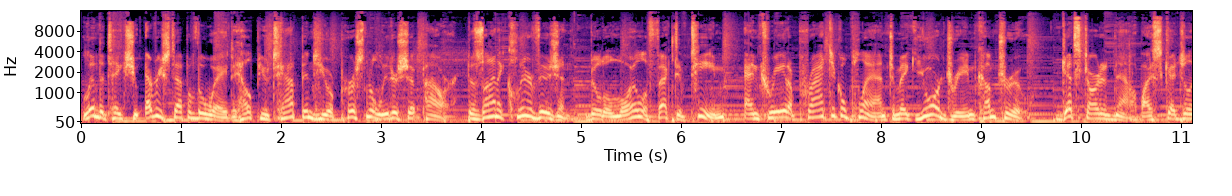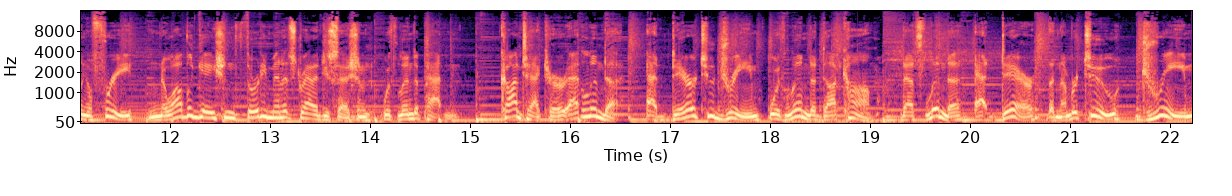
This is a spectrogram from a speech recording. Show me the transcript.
Linda takes you every step of the way to help you tap into your personal leadership power, design a clear vision, build a loyal, effective team, and create a practical plan to make your dream come true. Get started now by scheduling a free, no obligation 30 minute strategy session with Linda Patten. Contact her at linda at dare to dream with daretodreamwithlinda.com. That's linda at dare, the number two, dream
